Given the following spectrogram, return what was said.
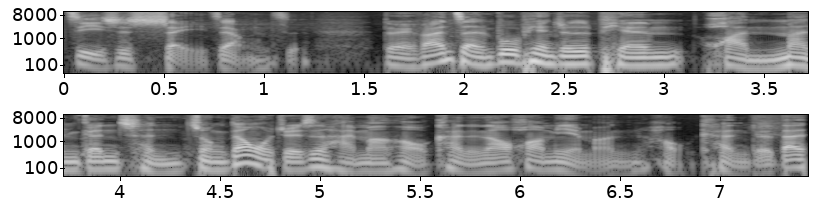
自己是谁这样子。嗯对，反正整部片就是偏缓慢跟沉重，但我觉得是还蛮好看的，然后画面也蛮好看的。但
